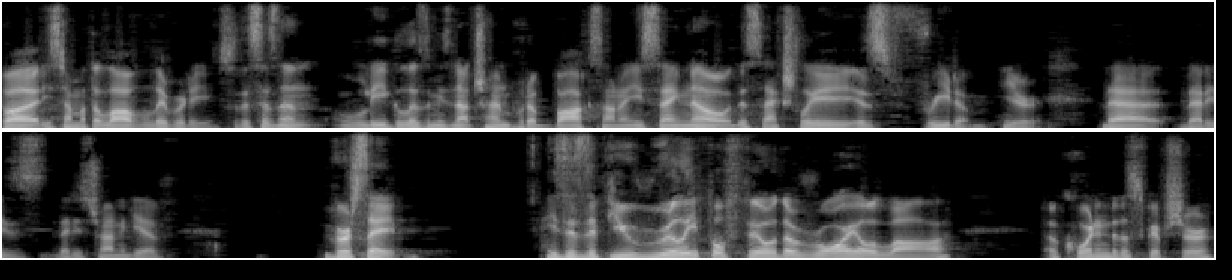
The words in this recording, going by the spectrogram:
But he's talking about the law of liberty. So this isn't legalism. He's not trying to put a box on it. He's saying, no, this actually is freedom here that, that he's, that he's trying to give. Verse 8. He says, if you really fulfill the royal law according to the scripture,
